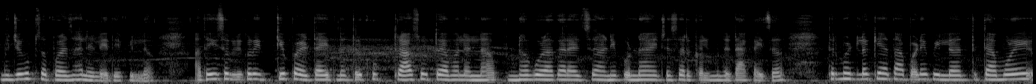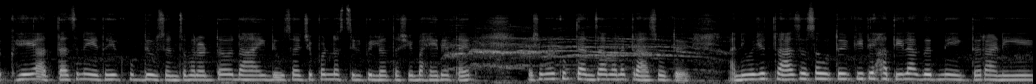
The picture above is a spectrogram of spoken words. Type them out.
म्हणजे खूप चपळ झालेले आहे ते पिल्लं. आता ही सगळीकडे इतके पळता येत ना तर खूप त्रास होतो आहे आम्हाला यांना पुन्हा गोळा करायचं आणि पुन्हा याच्या सर्कलमध्ये टाकायचं. तर म्हटलं की आता आपण हे पिल्लं तर त्यामुळे हे आत्ताच नाही येतं हे खूप दिवसांचं. मला वाटतं दहा एक दिवसाची पण नसतील पिल्लं तशी बाहेर येत आहेत. त्याच्यामुळे खूप त्यांचा आम्हाला त्रास होतो आहे आणि म्हणजे त्रास असा होतो आहे की ते हाती लागत नाही एकतर आणि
